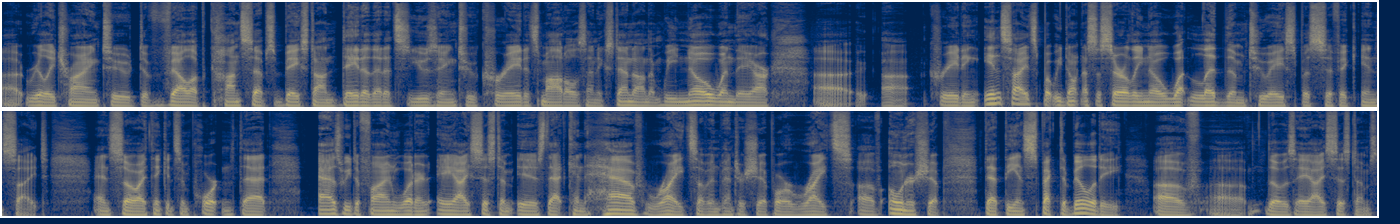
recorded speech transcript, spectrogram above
uh, really trying to develop concepts based on data that it's using to create its models and extend on them. We know when they are uh, uh creating insights, but we don't necessarily know what led them to a specific insight. And so I think it's important that as we define what an AI system is that can have rights of inventorship or rights of ownership, that the inspectability of uh, those AI systems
